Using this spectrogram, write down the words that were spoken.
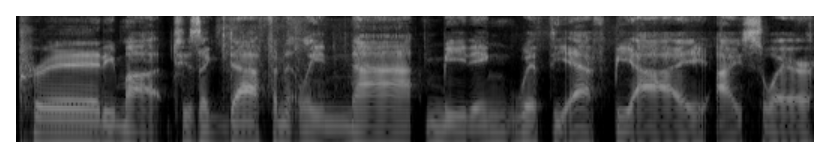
pretty much." He's like, "Definitely not meeting with the FBI, I swear."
